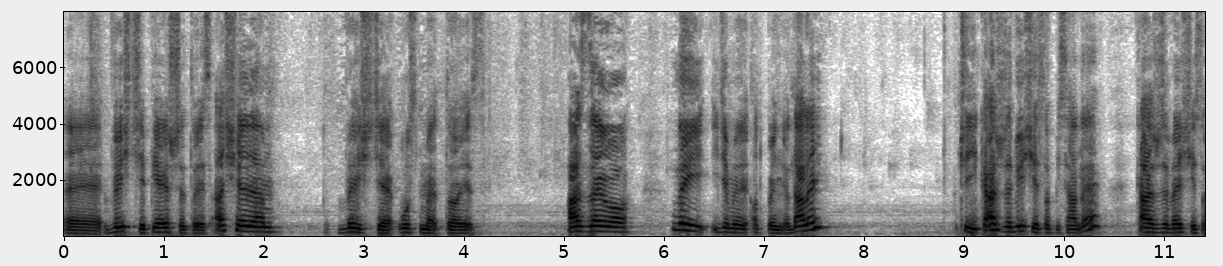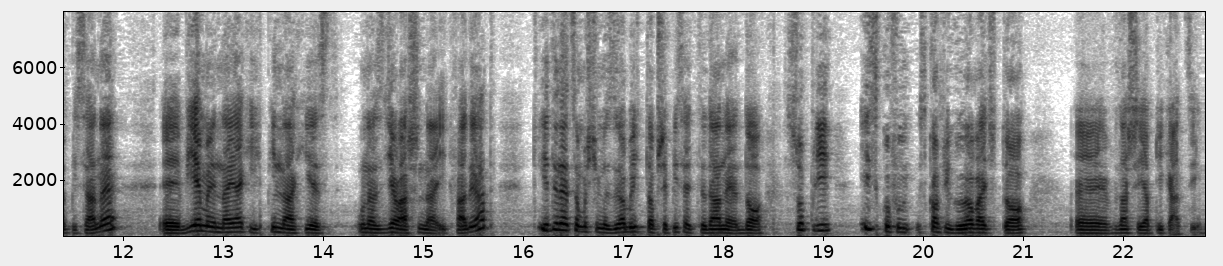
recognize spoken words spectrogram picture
e, wyjście pierwsze to jest A7, wyjście ósme to jest A0, no i idziemy odpowiednio dalej. Czyli każde wyjście jest opisane, każde wejście jest opisane. E, Wiemy na jakich pinach jest u nas działa szyna i kwadrat. Jedyne co musimy zrobić to przepisać te dane do supli i skonfi- skonfigurować to e, w naszej aplikacji.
